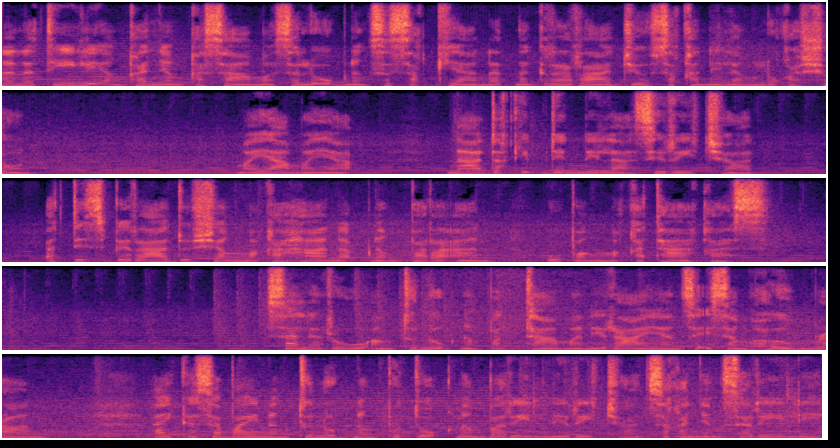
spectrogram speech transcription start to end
nanatili ang kanyang kasama sa loob ng sasakyan at nagraradyo sa kanilang lokasyon. Maya-maya, nadakip din nila si Richard at desperado siyang makahanap ng paraan upang makatakas. Sa laro, ang tunog ng pagtama ni Ryan sa isang home run ay kasabay ng tunog ng putok ng baril ni Richard sa kanyang sarili.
